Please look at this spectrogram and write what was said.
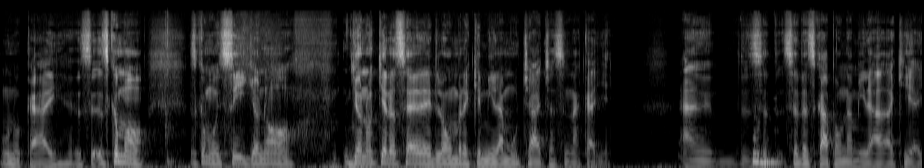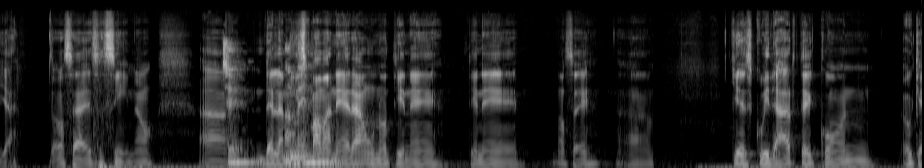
uno cae. Es, es como, es como, sí, yo no yo no quiero ser el hombre que mira muchachas en la calle. Ah, se, te escapa una mirada aquí y allá. O sea, es así, ¿no? Ah, de la misma manera, uno tiene, tiene no sé, ah, quieres cuidarte con, ok,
